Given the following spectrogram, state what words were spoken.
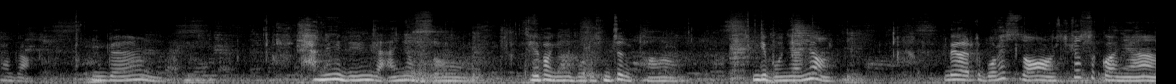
맞아. 이게 반응이 느린 게 아니었어. 대박 이게 뭐다 진짜 좋다. 이게 뭐냐면 내가 이렇게 뭘 했어 시켰을 거 아니야.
